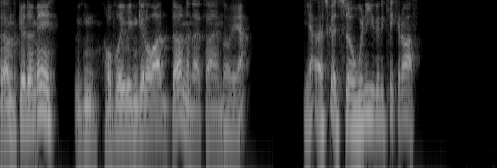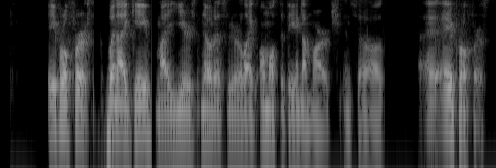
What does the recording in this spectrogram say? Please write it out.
sounds good to me. We can hopefully we can get a lot done in that time. So yeah, yeah, that's good. So when are you going to kick it off? April first, when I gave my year's notice, we were like almost at the end of March, and so April first.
